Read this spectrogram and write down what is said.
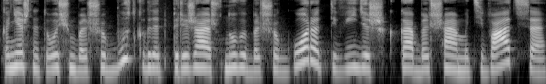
конечно, это очень большой буст, когда ты переезжаешь приезжаешь в новый большой город, ты видишь, какая большая мотивация,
